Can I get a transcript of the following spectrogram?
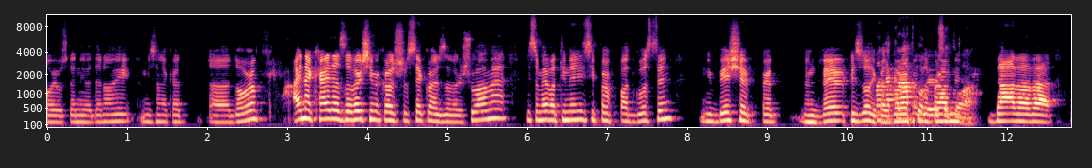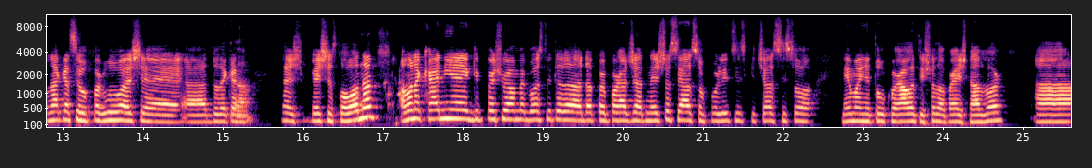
овие устедни денови, мислам дека а, добро. Ај на крај да завршиме како што секојаш завршуваме. Мислам, ева ти не си прв пат гостен, ни беше пред две епизоди кога зборевме за правни. Да, да, да. Онака се офрлуваше додека да. знаеш, беше слободна, ама на крај ние ги прашуваме гостите да да препорачаат нешто сега со полициски час и со немање толку работи што да правиш надвор. А,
